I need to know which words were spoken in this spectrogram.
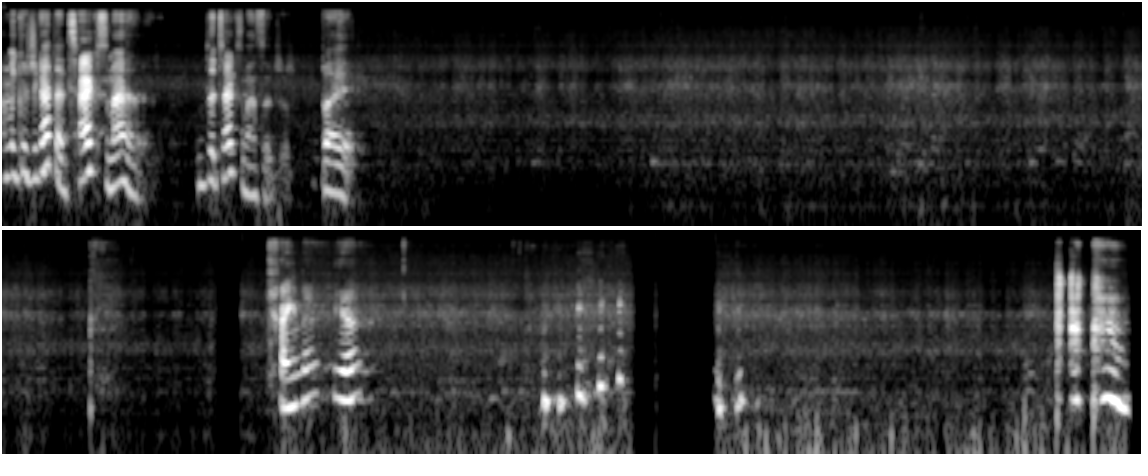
I mean, because you got the text message, the text messages, but kinda, yeah.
